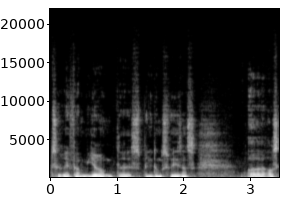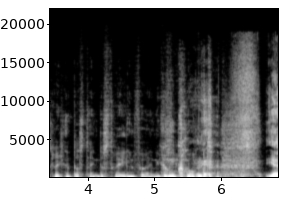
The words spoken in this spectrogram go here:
zur Reformierung des Bildungswesens äh, ausgerechnet aus der Industriellen Vereinigung kommt. Ja,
